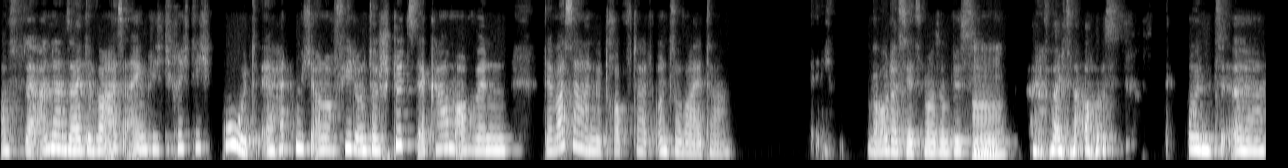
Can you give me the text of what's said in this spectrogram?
auf der anderen Seite war es eigentlich richtig gut. Er hat mich auch noch viel unterstützt. Er kam auch, wenn der Wasserhahn getropft hat und so weiter. Ich baue das jetzt mal so ein bisschen mhm. weiter aus. Und äh,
